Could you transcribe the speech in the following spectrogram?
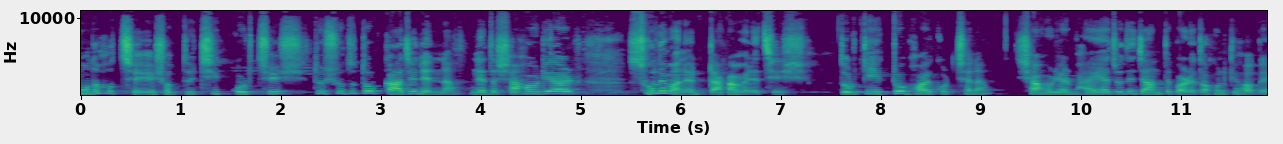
মনে হচ্ছে এসব তুই ঠিক করছিস? তুই শুধু তোর কাজে নেন না, নেতা শাহরিয়ার সুলেমানের টাকা মেরেছিস। তোর কি একটু ভয় করছে না? শাহরিয়ার ভাইয়া যদি জানতে পারে তখন কি হবে?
